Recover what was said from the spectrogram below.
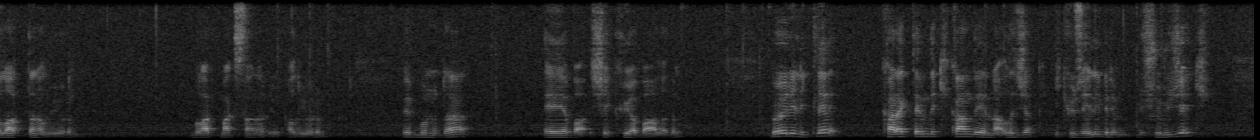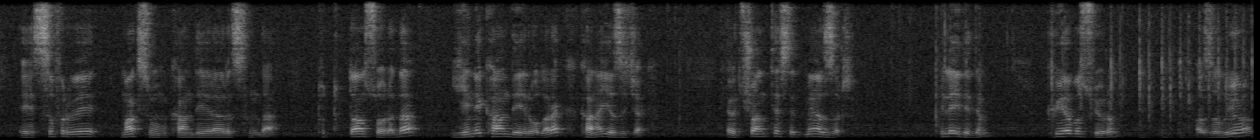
blood'dan alıyorum. Blood max'tan alıyorum. Ve bunu da E'ye şey Q'ya bağladım. Böylelikle karakterimdeki kan değerini alacak. 250 birim düşürecek. E, 0 ve maksimum kan değeri arasında tuttuktan sonra da yeni kan değeri olarak kana yazacak. Evet şu an test etmeye hazır. Play dedim. Q'ya basıyorum. Azalıyor.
